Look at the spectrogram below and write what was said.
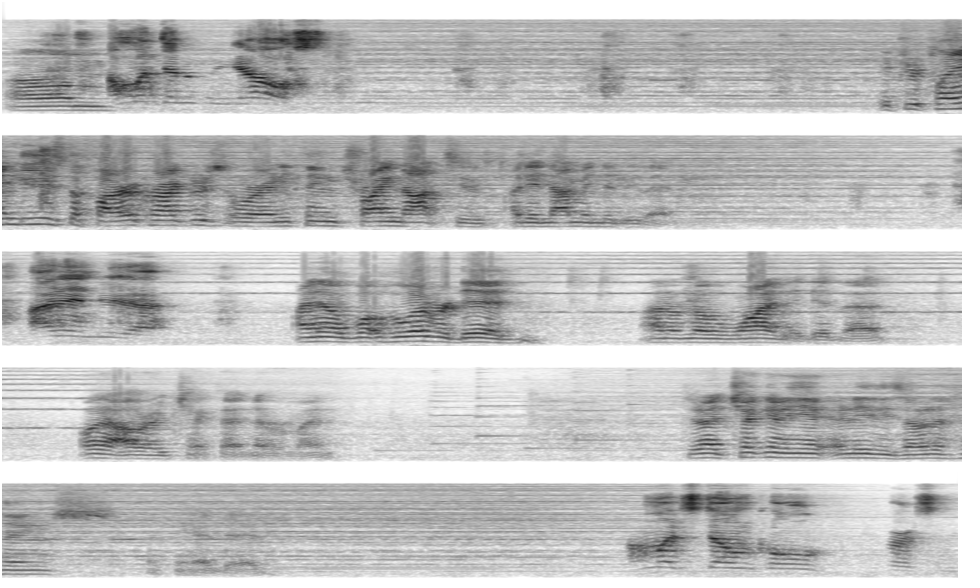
Um, I'm with everything else. if you're planning to use the firecrackers or anything, try not to. I did not mean to do that. I didn't do that. I know, but whoever did, I don't know why they did that. Oh yeah, I already checked that. Never mind. Did I check any any of these other things? I think I did. I'm with Stone Cold person.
